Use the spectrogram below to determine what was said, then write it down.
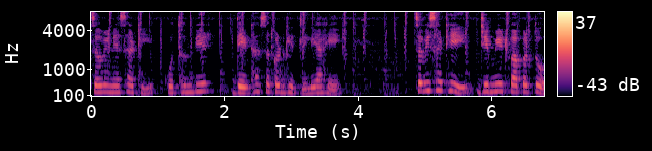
चव येण्यासाठी कोथिंबीर देठासकट घेतलेली आहे. चवीसाठी जे मीठ वापरतो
